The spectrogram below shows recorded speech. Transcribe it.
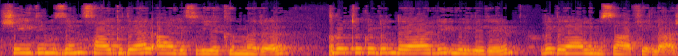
şehidimizin saygıdeğer ailesi ve yakınları, protokolün değerli üyeleri ve değerli misafirler.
